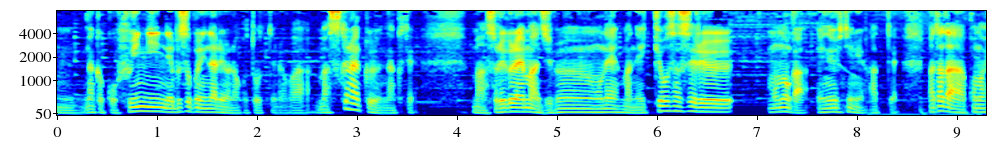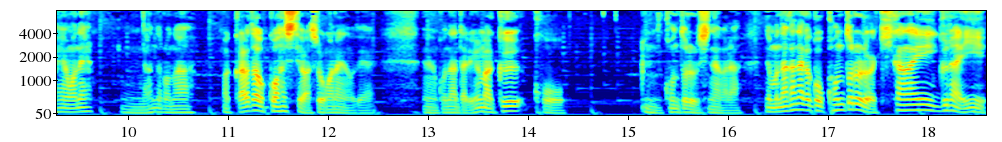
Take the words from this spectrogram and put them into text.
うん、なんかこう不意に寝不足になるようなことっていうのが、まあ、少なくなくて。まあそれぐらいまあ自分をね、まあ、熱狂させるものが NFT にあって、まあ、ただこの辺はね、うん、なんだろうな、まあ、体を壊してはしょうがないので、うん、この辺りうまくこう、うん、コントロールしながら。でもなかなかこうコントロールが効かないぐらいや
